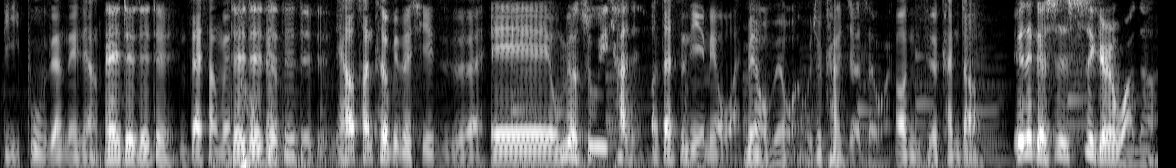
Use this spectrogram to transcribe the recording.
底部这样那这样。哎，对对对，你在上面跑。对对对对对对，你还要穿特别的鞋子，对不对？哎，我没有注意看诶。哦，但是你也没有玩。没有，没有玩，我就看人家在玩。哦，你只有看到。因为那个是四个人玩的，啊，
